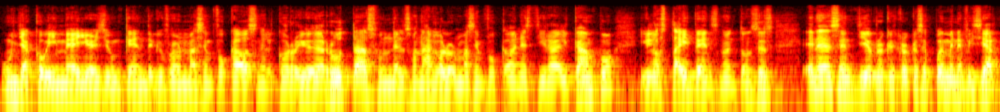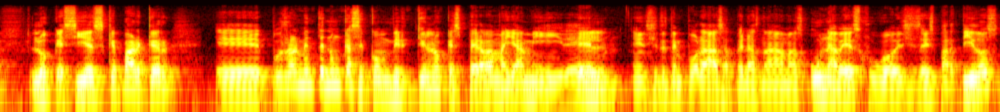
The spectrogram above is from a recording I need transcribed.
un Jacoby Meyers y un Kendrick Bourne más enfocados en el corrido de rutas, un Nelson Aguilar más enfocado en estirar el campo y los tight ends, ¿no? Entonces, en ese sentido creo que, creo que se pueden beneficiar. Lo que sí es que Parker eh, pues realmente nunca se convirtió en lo que esperaba Miami de él. En siete temporadas apenas nada más una vez jugó 16 partidos.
